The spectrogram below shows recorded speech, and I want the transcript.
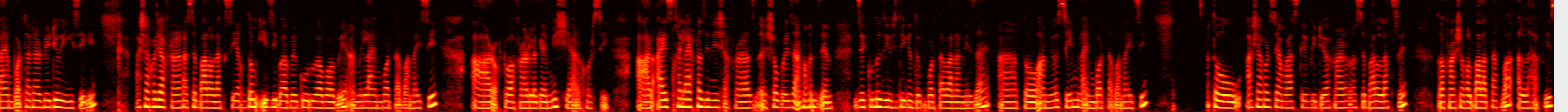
লাইম বর্তাটা রেডি হয়ে গেছে কি আশা করি আপনার কাছে ভালো লাগছে। একদম ইজিভাবে গরুয়াভাবে আমি লাইম বর্তা বানাইছি আর একটু আপনার লগে আমি শেয়ার করছি। আর আইস খাইলা একটা জিনিস আপনারা সবাই জানেন যে যে কোনো জিনিস দিয়ে কিন্তু বর্তা বানানো যায়। তো আমিও সেম লাইম বর্তা বানাইছি। তো আশা করছি আমার আজকের ভিডিও আপনার কাছে ভালো লাগছে। তো আপনার সকল ভালো থাকবা। আল্লাহ হাফিজ।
